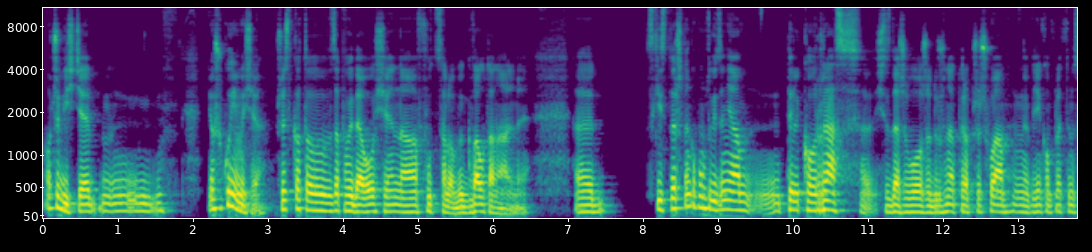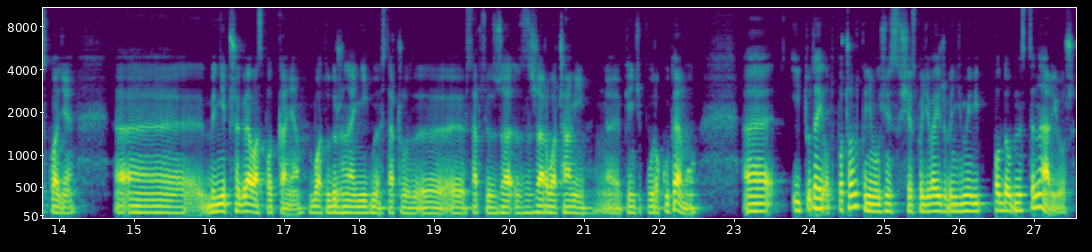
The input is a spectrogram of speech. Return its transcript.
Oczywiście, mm, nie oszukujmy się, wszystko to zapowiadało się na futsalowy gwałt analny. E, Z historycznego punktu widzenia mm, tylko raz się zdarzyło, że drużyna, która przyszła w niekompletnym składzie, by nie przegrała spotkania. Była to drużyna Enigmy w starciu, e, w starciu z, ża- z żarłaczami e, 5,5 roku temu. E, I tutaj od początku nie mogliśmy się spodziewać, że będziemy mieli podobny scenariusz.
